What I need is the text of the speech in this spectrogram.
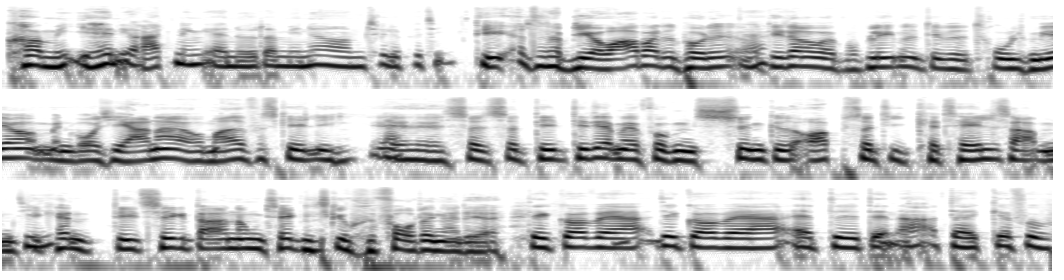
komme i hen i retning af noget, der minder om telepati? Det, altså, der bliver jo arbejdet på det, ja. og det, der jo er problemet, det ved troligt mere om, men vores hjerner er jo meget forskellige. Ja. Øh, så så det, det der med at få dem synket op, så de kan tale sammen, de... det, kan, det er sikkert, der er nogle tekniske udfordringer der. Det kan godt være, det kan godt være at øh, den art, der ikke kan få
